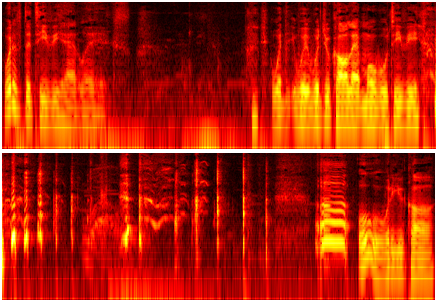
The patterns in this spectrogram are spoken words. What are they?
What if the TV had legs? would, would would you call that mobile TV? uh, ooh, what do you call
